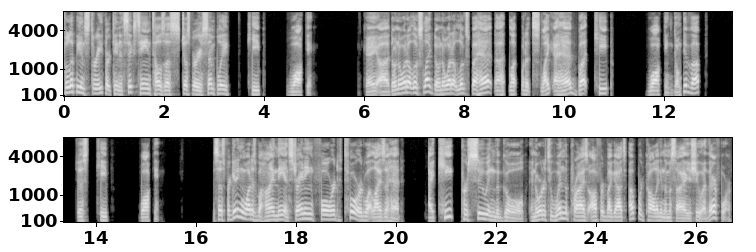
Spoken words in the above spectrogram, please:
Philippians 3, 13 and 16 tells us just very simply, keep walking. Okay, uh, don't know what it looks like, don't know what it looks ahead, uh, what it's like ahead, but keep walking. Don't give up, just keep walking. It says, forgetting what is behind me and straining forward toward what lies ahead. I keep pursuing the goal in order to win the prize offered by God's upward calling in the Messiah Yeshua. Therefore,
